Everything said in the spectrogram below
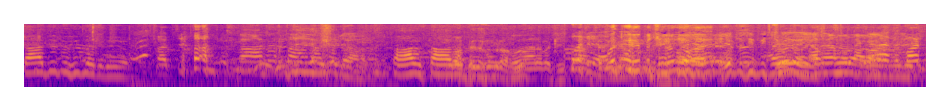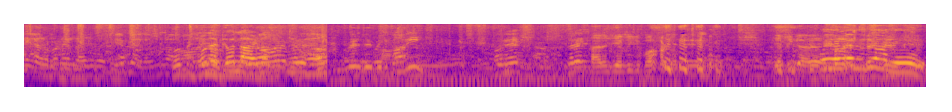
ਕਹਤਾ ਜੀ ਚੱਲ ਖਾ ਵੀ ਲੈ ਓ ਬੇਟਾ ਓਏ ਬਣ ਜਾਓ ਯਾਰ ਯਾਰ ਖਵਾ ਹੋ ਜਾ ਰੋ ਹਾਂ ਨਾ ਇਹ ਤਾਂ ਕਹਿੰਦੇ ਪਏ ਖਾ ਲੈ ਤਾਜ ਜੀ ਤੁਸੀਂ ਦੇਖਦੇ ਹੋ ਅੱਛਾ ਤਾਜ ਤਾਜ ਮਾਰਾ ਬੱਠੀ ਉਹ ਤੁਸੀਂ ਪਿੱਛੇ ਹੋ ਹੈ ਉਹ ਤੁਸੀਂ ਪਿੱਛੇ ਹੋ ਸਾਰੇ ਜੇਬੀ ਚ ਪਾ ਲਓ ਜੇਬੀ ਕਰ ਉਹਨੇ ਨਹੀਂ ਆ ਗਏ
